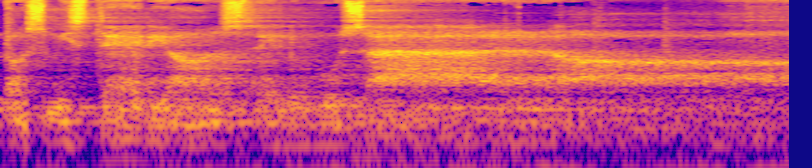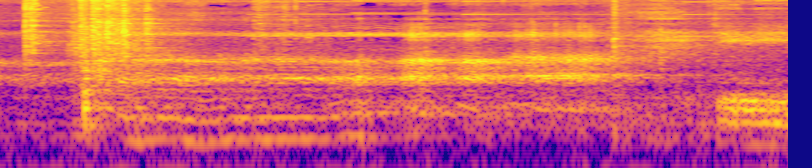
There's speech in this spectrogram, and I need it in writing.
los misterios del gusano. TV.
